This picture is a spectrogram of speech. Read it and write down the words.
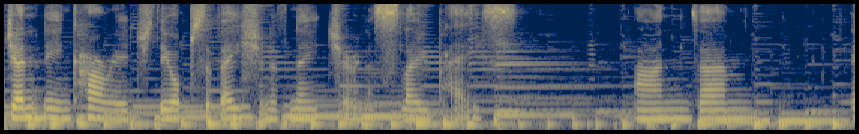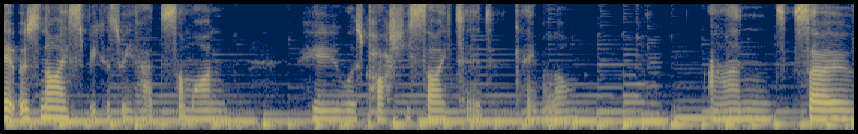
gently encourage the observation of nature in a slow pace and um, it was nice because we had someone who was partially sighted came along. And so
